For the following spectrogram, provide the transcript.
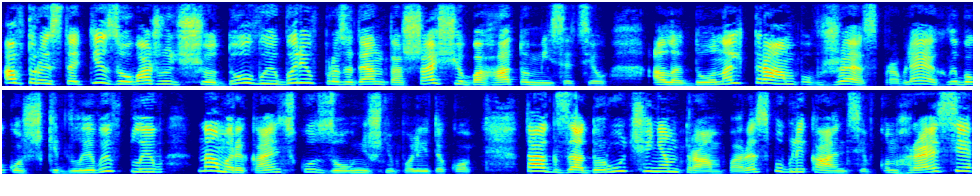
Автори статті зауважують, що до виборів президента США ще багато місяців, але Дональд Трамп вже справляє глибоко шкідливий вплив на американську зовнішню політику. Так, за дорученням Трампа республіканці в Конгресі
